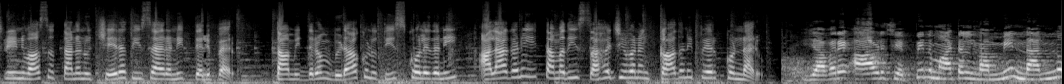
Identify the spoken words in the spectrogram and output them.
శ్రీనివాస్ తనను చేరతీశారని తెలిపారు. తామిద్దరం విడాకులు తీసుకోలేదని అలాగని తమది సహజీవనం కాదని పేర్కొన్నారు. ఎవరే ఆవిడ చెప్పిన మాటలు నమ్మి నన్ను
